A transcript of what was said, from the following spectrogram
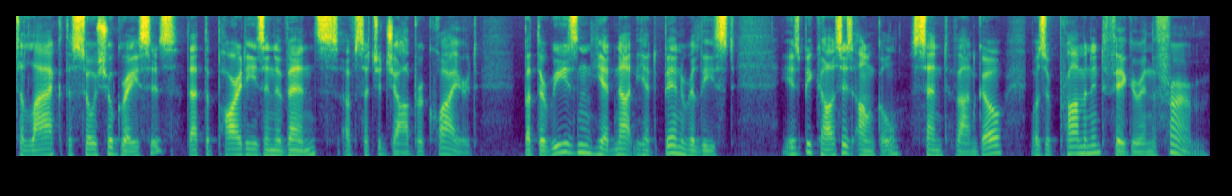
to lack the social graces that the parties and events of such a job required. But the reason he had not yet been released is because his uncle, Cent van Gogh, was a prominent figure in the firm.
